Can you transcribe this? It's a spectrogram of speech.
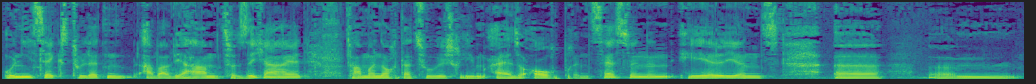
Unisex-Toiletten, aber wir haben zur Sicherheit, haben wir noch dazu geschrieben, also auch Prinzessinnen, Aliens, äh, ähm,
